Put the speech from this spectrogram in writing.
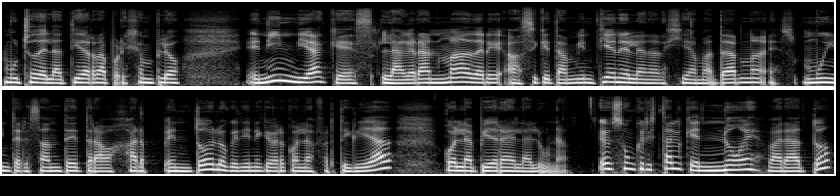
mucho de la tierra, por ejemplo, en India, que es la gran madre, así que también tiene la energía materna. Es muy interesante trabajar en todo lo que tiene que ver con la fertilidad, con la piedra de la luna. Es un cristal que no es barato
